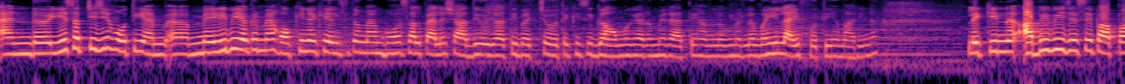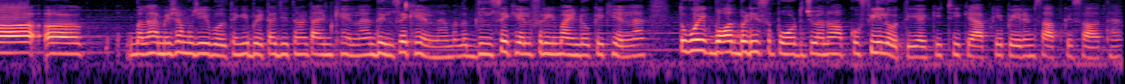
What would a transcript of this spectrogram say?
एंड uh, ये सब चीज़ें होती हैं। Uh, मेरी भी अगर मैं हॉकी ना खेलती तो मैम बहुत साल पहले शादी हो जाती बच्चे होते किसी गाँव वगैरह में रहते हम लोग मतलब वही लाइफ होती है हमारी ना। लेकिन अभी भी जैसे पापा uh, मतलब हमेशा मुझे ये बोलते हैं कि बेटा जितना टाइम खेलना है दिल से खेलना है मतलब दिल से खेल फ्री माइंड होके खेलना है। तो वो एक बहुत बड़ी सपोर्ट जो है ना आपको फील होती है कि ठीक है आपके पेरेंट्स आपके साथ हैं।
